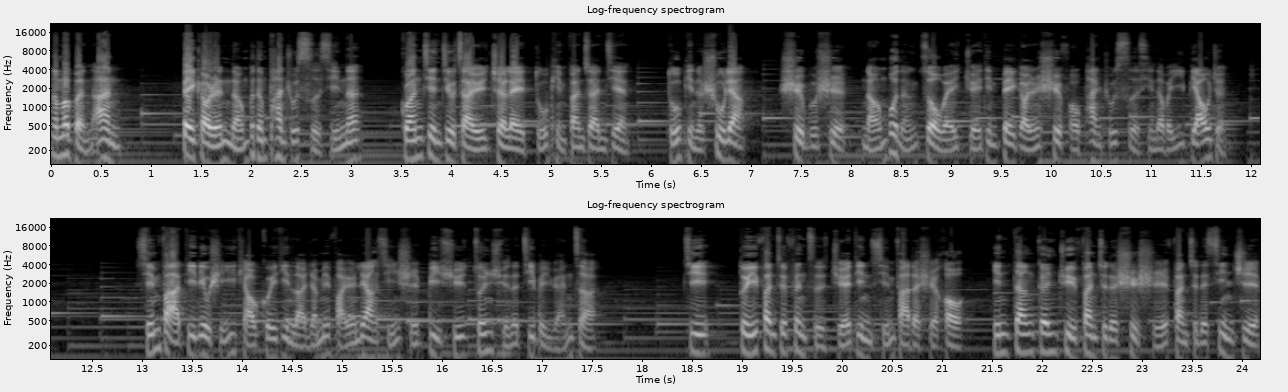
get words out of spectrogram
那么，本案被告人能不能判处死刑呢？关键就在于这类毒品犯罪案件，毒品的数量是不是能不能作为决定被告人是否判处死刑的唯一标准？刑法第六十一条规定了人民法院量刑时必须遵循的基本原则，即对于犯罪分子决定刑罚的时候，应当根据犯罪的事实、犯罪的性质、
